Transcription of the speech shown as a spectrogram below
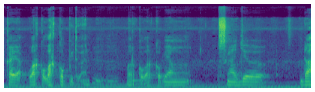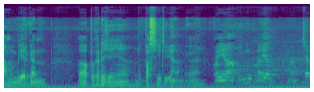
kayak warkop warkop gitu kan? Warkop warkop yang sengaja dah membiarkan eh, pekerjanya lepas gitu ya kan kayak ini pula ya macam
